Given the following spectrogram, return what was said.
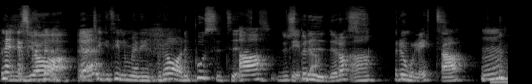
Nej. Ja, jag tycker till och med det är bra. Det är positivt. Ja, du sprider bra. oss. Ja, roligt. Ja. Ehm,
